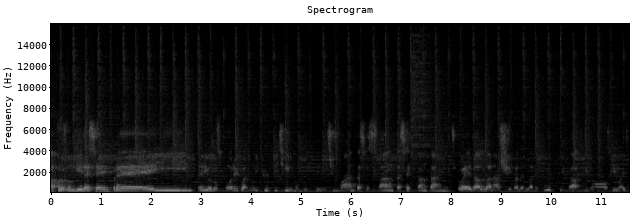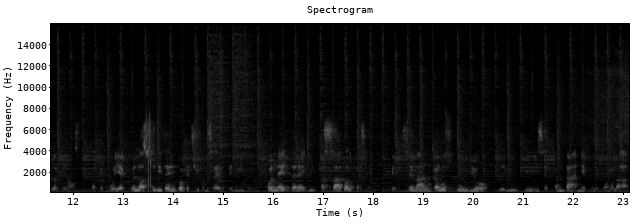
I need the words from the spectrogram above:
approfondire sempre il periodo storico a noi più vicino, gli ultimi 50, 60, 70 anni, cioè dalla nascita della Repubblica fino, fino ai giorni nostri, perché poi è quel lasso di tempo che ci consente di connettere il passato al presente. Ecco, se manca lo studio degli ultimi 70 anni, ecco, mettiamola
